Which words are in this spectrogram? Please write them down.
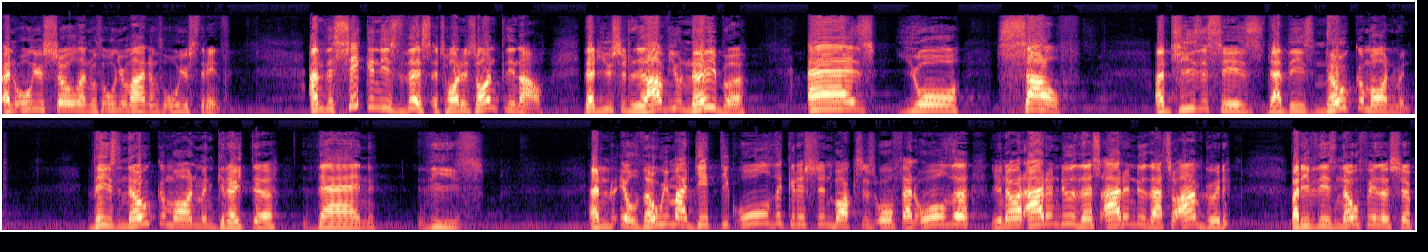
and all your soul and with all your mind and with all your strength. And the second is this, it's horizontally now, that you should love your neighbor as yourself. And Jesus says that there's no commandment. There's no commandment greater than these. And although we might get tick all the Christian boxes off and all the, you know what, I don't do this, I don't do that, so I'm good. But if there's no fellowship,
